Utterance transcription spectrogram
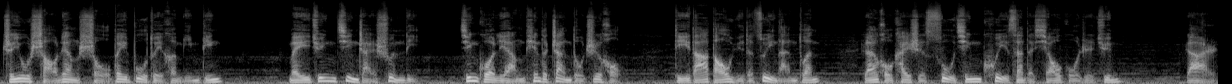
只有少量守备部队和民兵，美军进展顺利。经过两天的战斗之后，抵达岛屿的最南端，然后开始肃清溃散的小股日军。然而，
